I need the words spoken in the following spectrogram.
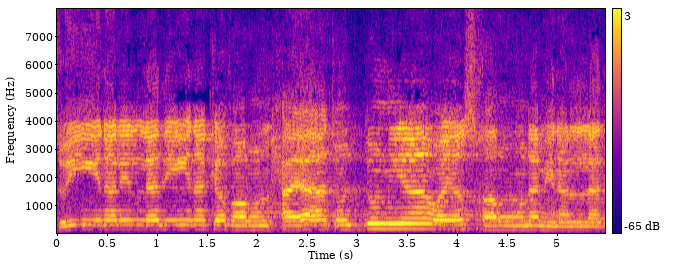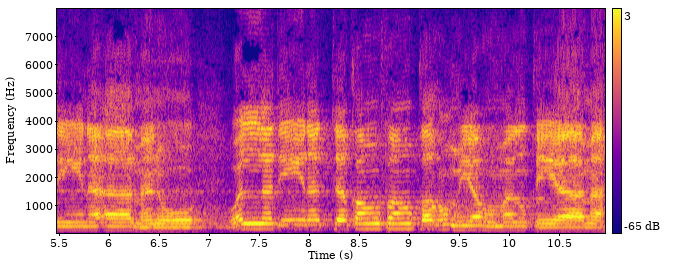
زين للذين كفروا الحياة الدنيا ويسخرون من الذين آمنوا والذين اتقوا فوقهم يوم القيامة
